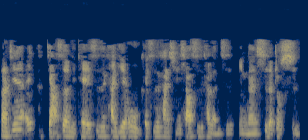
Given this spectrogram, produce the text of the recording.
那今天哎，假设你可以试试看业务，可以试试看行销，试试看人资，你能试的就试，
